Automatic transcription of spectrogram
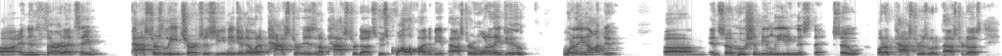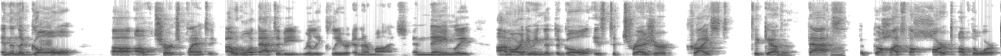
Uh, and then third, I'd say pastors lead churches. So you need to know what a pastor is and a pastor does. Who's qualified to be a pastor and what do they do? What do they not do? Um, and so who should be leading this thing? So what a pastor is, what a pastor does. And then the goal uh, of church planting. I would want that to be really clear in their minds. And namely, I'm arguing that the goal is to treasure Christ together. That's the, that's the heart of the work.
